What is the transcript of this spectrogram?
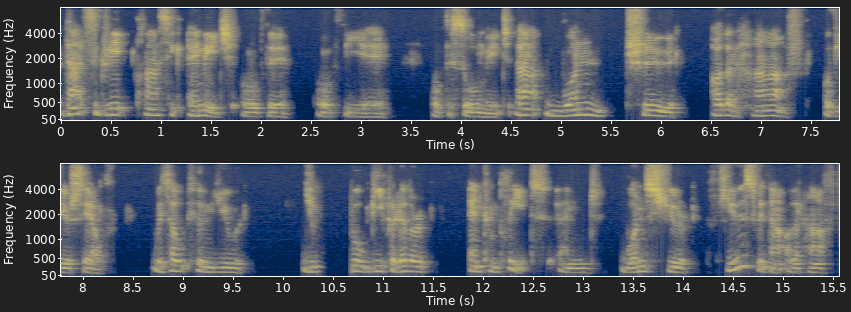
that's the great classic image of the of the uh, of the soulmate. That one true other half of yourself without whom you you will be forever incomplete. And once you're fused with that other half,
